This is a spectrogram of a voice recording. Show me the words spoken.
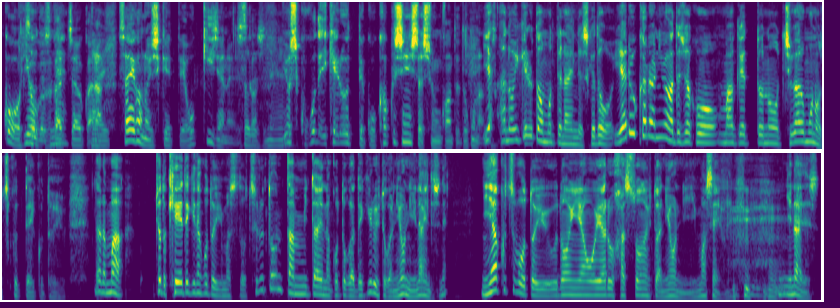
構費用がかかっちゃうからね。はい。最後の意思決定大きいじゃないですか。ね。よしここでいけるってこう確信した瞬間ってどこなんいですか？やあのいけるとは思ってないんですけどやるからには私はこうマーケットの違うものを作っていくという。だからまあちょっと経営的なことを言いますとツルトンタンみたいなことができる人が日本にいないんですね。200坪といううどん屋をやる発想の人は日本にいませんよね。いないです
